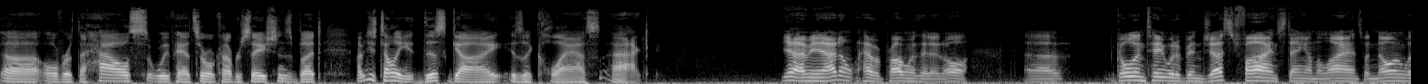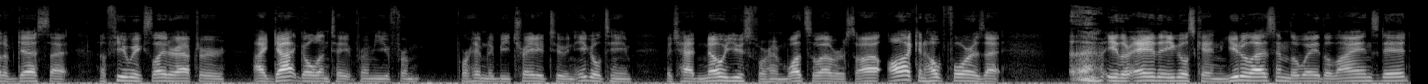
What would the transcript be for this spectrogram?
uh, over at the house. We've had several conversations, but I'm just telling you, this guy is a class act. Yeah, I mean, I don't have a problem with it at all. Uh, Golden Tate would have been just fine staying on the Lions, but no one would have guessed that a few weeks later, after I got Golden Tate from you, from for him to be traded to an Eagle team, which had no use for him whatsoever. So I, all I can hope for is that either a the Eagles can utilize him the way the Lions did,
